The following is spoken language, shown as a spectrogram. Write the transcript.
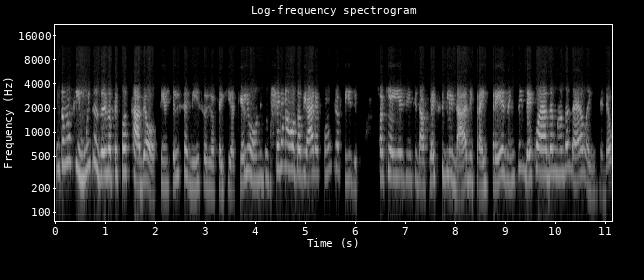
Então, assim, muitas vezes a pessoa sabe, ó, tem aquele serviço, eu já sei que aquele ônibus chega na rodoviária, compra físico. Só que aí a gente dá flexibilidade para a empresa entender qual é a demanda dela, entendeu?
